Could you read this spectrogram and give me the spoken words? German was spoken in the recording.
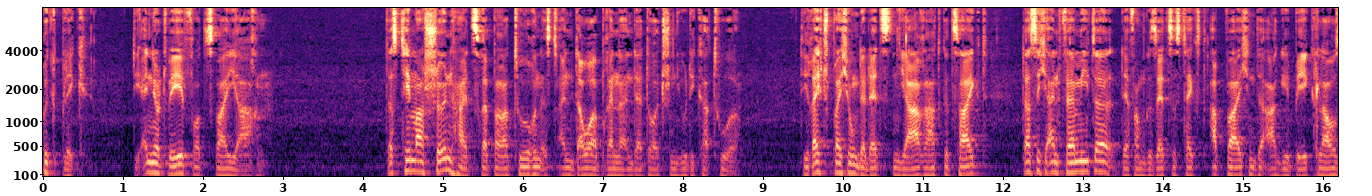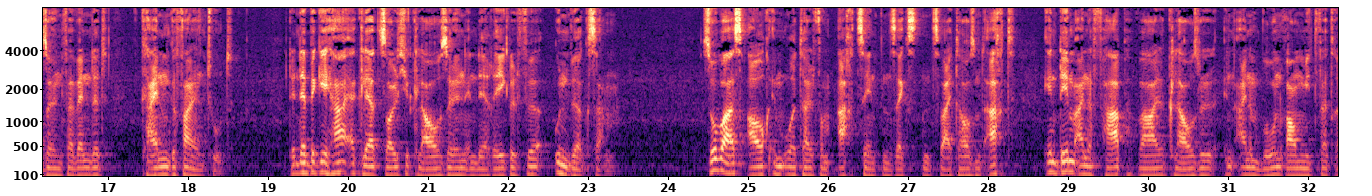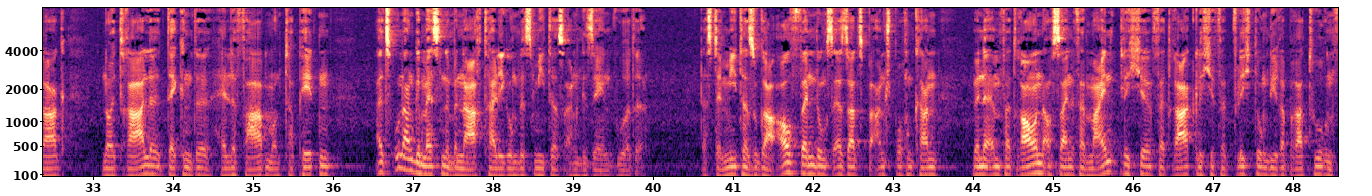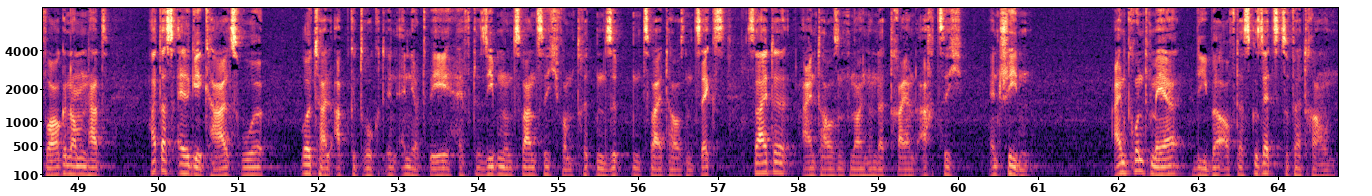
Rückblick. Die NJW vor zwei Jahren. Das Thema Schönheitsreparaturen ist ein Dauerbrenner in der deutschen Judikatur. Die Rechtsprechung der letzten Jahre hat gezeigt, dass sich ein Vermieter, der vom Gesetzestext abweichende AGB-Klauseln verwendet, keinen Gefallen tut. Denn der BGH erklärt solche Klauseln in der Regel für unwirksam. So war es auch im Urteil vom 18.06.2008 in dem eine Farbwahlklausel in einem Wohnraummietvertrag neutrale, deckende, helle Farben und Tapeten als unangemessene Benachteiligung des Mieters angesehen wurde. Dass der Mieter sogar Aufwendungsersatz beanspruchen kann, wenn er im Vertrauen auf seine vermeintliche vertragliche Verpflichtung die Reparaturen vorgenommen hat, hat das LG Karlsruhe Urteil abgedruckt in NJW Hefte 27 vom 3.7.2006 Seite 1983 entschieden. Ein Grund mehr, lieber auf das Gesetz zu vertrauen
